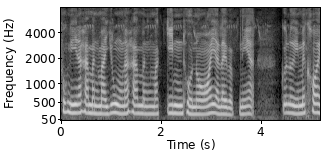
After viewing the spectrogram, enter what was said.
พวกนี้นะคะ มันมายุ่งนะคะ มันมากินถั่วน้อยอะไรแบบเนี้ย ก็เลยไม่ค่อย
